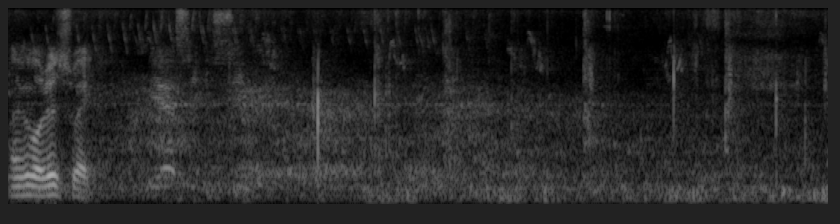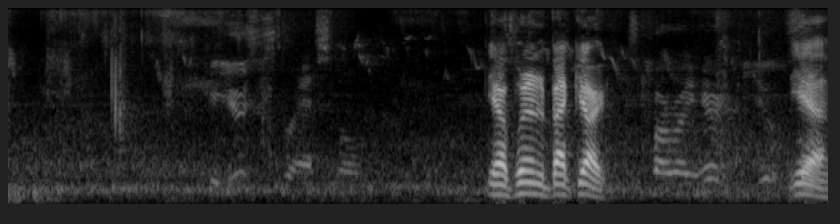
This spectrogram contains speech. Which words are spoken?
Let me go this way. Yes, you can see. You can use this grass though. Yeah, put it in the backyard. This part right here you can use. Yeah,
